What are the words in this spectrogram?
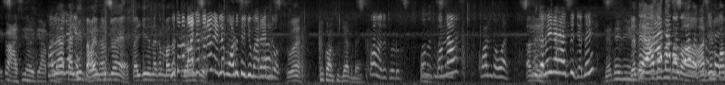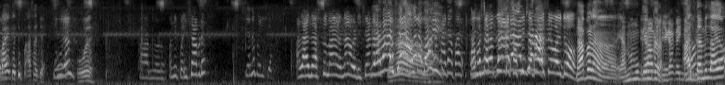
એ તો આસી તો કે આપણે. અલા ભાઈ હમ જો હે કલજી ને નકર મગજ થોડો બહાર જતો રહ્યો એટલે મોડું થઈ ગયું મારે તો ઓય. શું કામથી ગયા તા ભાઈ? કોમ હતું થોડું? કોમ હતું કોમ ના કોમ તો હોય. તું જદઈ ના હેસ તું જદઈ જદઈ ની જતે આ તો પણ કોક અર્જન કો ભાઈ કે તું પાછા જાય. ઓય. કાર લડો અને પૈસા આપણે શેના પૈસા? અલા નાસ્તો લાયો ના વળી છે ને આવશે, આવશે, ના આવશે ના પણ એમાં હું કેમ કર આજ તમે લાયો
